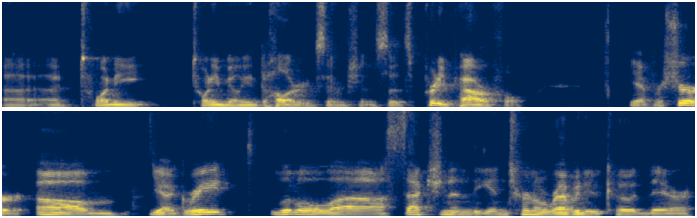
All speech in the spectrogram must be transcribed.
uh, a 20, $20 million exemption. So it's pretty powerful. Yeah, for sure. Um, yeah, great little uh, section in the internal revenue code there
